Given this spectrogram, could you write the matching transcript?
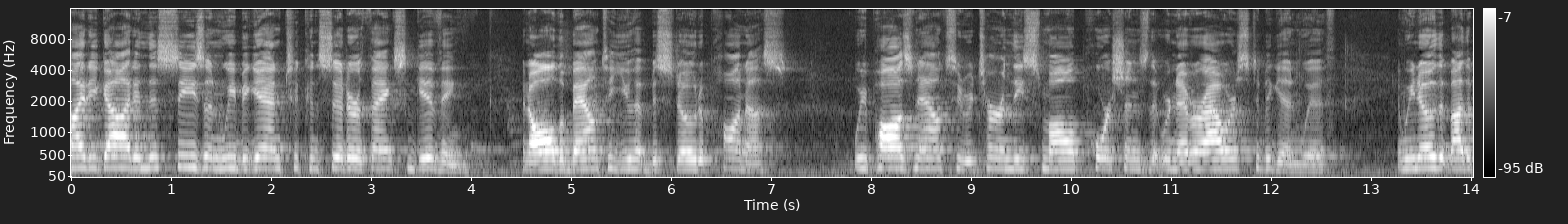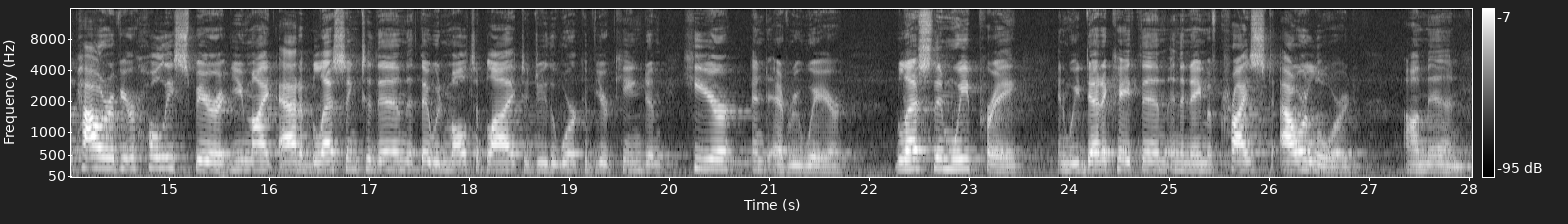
Almighty God, in this season we began to consider thanksgiving and all the bounty you have bestowed upon us. We pause now to return these small portions that were never ours to begin with. And we know that by the power of your Holy Spirit, you might add a blessing to them, that they would multiply to do the work of your kingdom here and everywhere. Bless them, we pray, and we dedicate them in the name of Christ our Lord. Amen.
